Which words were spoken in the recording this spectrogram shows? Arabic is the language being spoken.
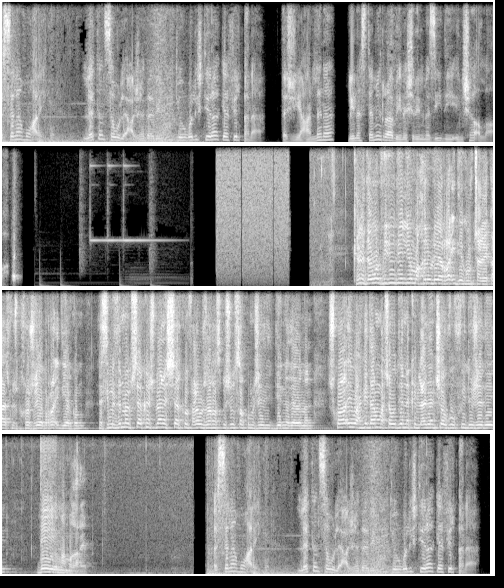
السلام عليكم. لا تنسوا الاعجاب بالفيديو والاشتراك في القناة. تشجيعا لنا لنستمر بنشر المزيد إن شاء الله. كان هذا هو الفيديو ديال اليوم. خلوا لي الرأي ديالكم في التعليقات باش تخرجوا لي بالرأي ديالكم. الناس اللي مازال ما مشتركينش معنا اشتركوا وفعلوا الجرس باش يوصلكم الجديد ديالنا دائما. شكرا اي واحد كيدعم المحتوى ديالنا كيف العادة نشوفوا في فيديو جديد ديما مغرب. السلام عليكم. لا تنسوا الاعجاب بالفيديو والاشتراك في القناة.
